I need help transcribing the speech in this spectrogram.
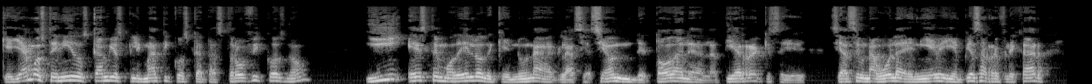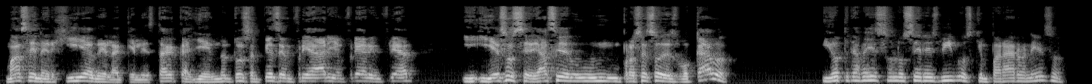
que ya hemos tenido cambios climáticos catastróficos, ¿no? Y este modelo de que en una glaciación de toda la, Tierra, que se, se hace una bola de nieve y empieza a reflejar más energía de la que le está cayendo, entonces empieza a enfriar y enfriar y enfriar, y, y, eso se hace un proceso desbocado. Y otra vez son los seres vivos quien pararon eso.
